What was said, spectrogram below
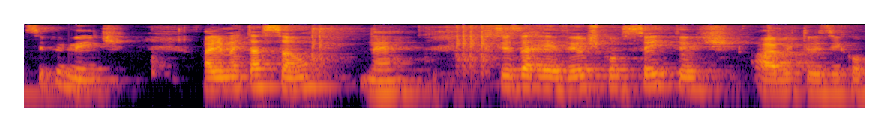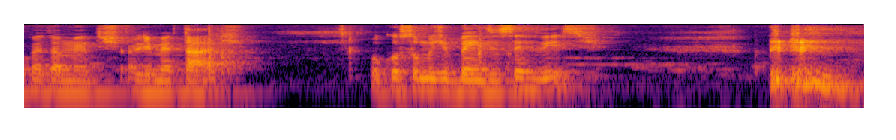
Simplesmente alimentação, né? Precisa rever os conceitos, hábitos e comportamentos alimentares, o consumo de bens e serviços,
